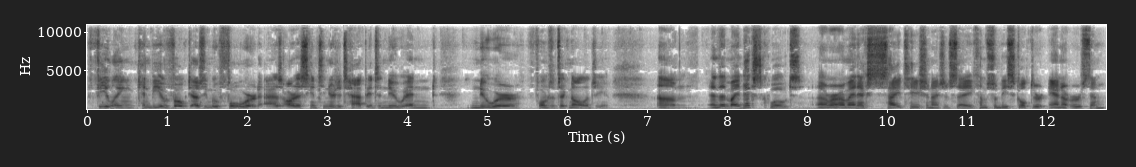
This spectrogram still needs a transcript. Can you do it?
feeling can be evoked as we move forward, as artists continue to tap into new and newer forms of technology. Um, and then my next quote, or my next citation, I should say, comes from the sculptor Anna Ursyn,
